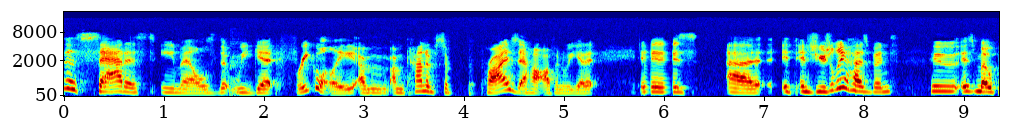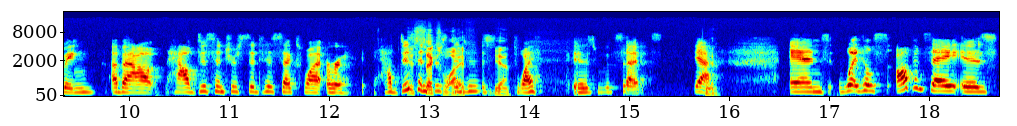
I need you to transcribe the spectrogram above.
of the saddest emails that we get frequently, I'm I'm kind of surprised at how often we get it, is uh, it, it's usually a husband who is moping about how disinterested his sex wife or how His disinterested wife, his yeah. wife is with sex. Yeah. Yeah. And what he'll often say is,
